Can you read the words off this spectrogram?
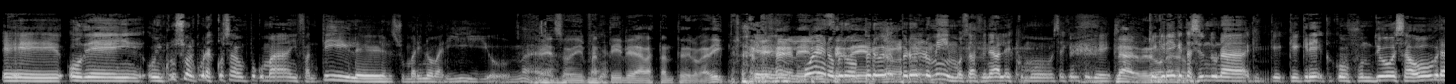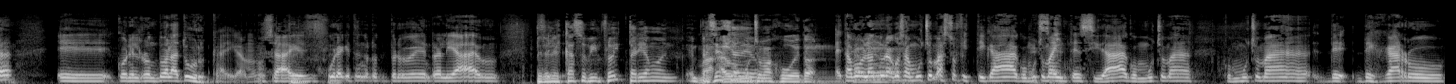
Eh, o de o incluso algunas cosas un poco más infantiles, el submarino amarillo. No, eso de infantil era bastante drogadicto. Eh, bueno, pero, pero, pero es lo mismo, o sea, al final es como esa gente que, Claro, que cree bueno. que está haciendo una, que, que- que cree que confundió esa obra eh, con el rondó a la turca, digamos, o sea, es, jura que está pero en realidad eh, Pero en el caso de Pink Floyd estaríamos en, en presencia algo de... mucho más juguetón. Estamos hablando de una cosa mucho más sofisticada, con mucho más intensidad, con mucho más, con mucho más de- desgarro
